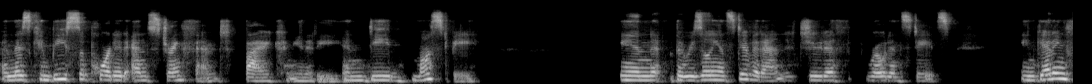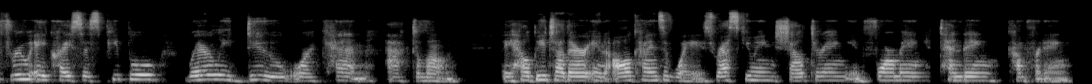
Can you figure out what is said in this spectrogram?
And this can be supported and strengthened by community, indeed, must be. In The Resilience Dividend, Judith Rodin states In getting through a crisis, people rarely do or can act alone. They help each other in all kinds of ways rescuing, sheltering, informing, tending, comforting.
